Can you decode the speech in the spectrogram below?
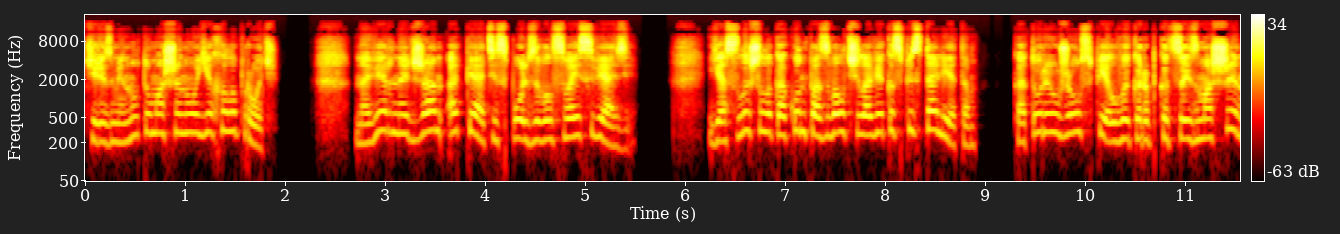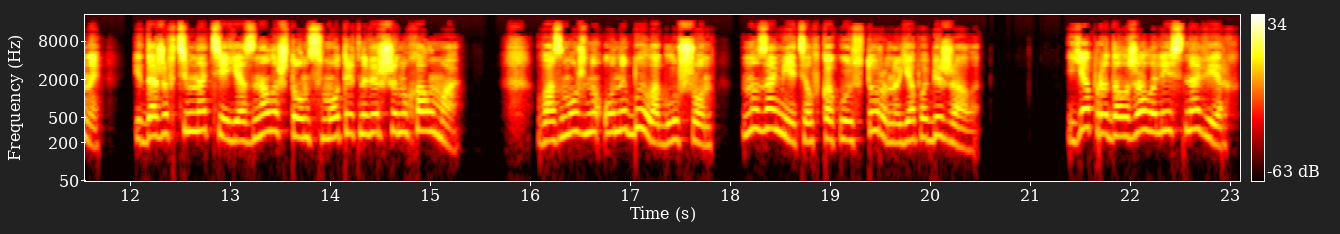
Через минуту машина уехала прочь. Наверное, Джан опять использовал свои связи. Я слышала, как он позвал человека с пистолетом, который уже успел выкарабкаться из машины, и даже в темноте я знала, что он смотрит на вершину холма. Возможно, он и был оглушен, но заметил, в какую сторону я побежала. Я продолжала лезть наверх,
